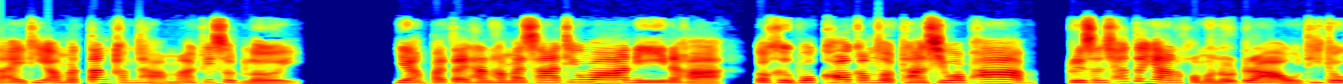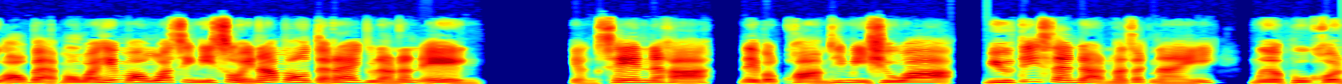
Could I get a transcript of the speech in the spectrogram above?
จัยที่เอามาตั้งคำถามมากที่สุดเลย อย่างปัจจัยทางธรรมชาติที่ว่านี้นะคะ ก็คือพวกข้อกำหนดทางชีวภาพ หรือสัญชาตญาณของมนุษย์เราที่ถูกออกแบบมาไว้ให้มองว่าสิ่งนี้สวยน่ามองแต่แรกอยู่แล้วนั่นเอง อย่างเช่นนะคะ ในบทความที่มีชื่อว่า beauty standard มาจากไหน เมื่อผู้คน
